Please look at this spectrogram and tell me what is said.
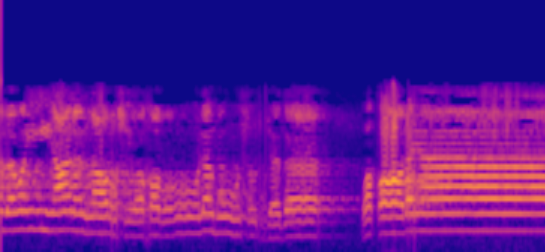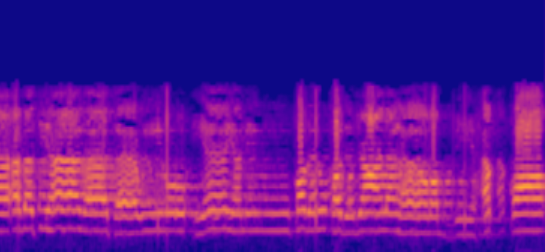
أبويه على العرش وخروا له سجدا وقال يا أبت هذا تاويل رؤياي من قبل قد جعلها ربي حقا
